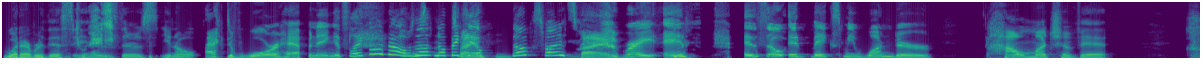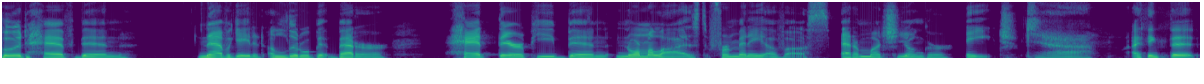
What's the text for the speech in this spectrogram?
whatever this is. There's you know active war happening. It's like oh no no, no big deal. no it's fine. It's fine. Right and and so it makes me wonder how much of it could have been navigated a little bit better had therapy been normalized for many of us at a much younger age. Yeah. I think that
